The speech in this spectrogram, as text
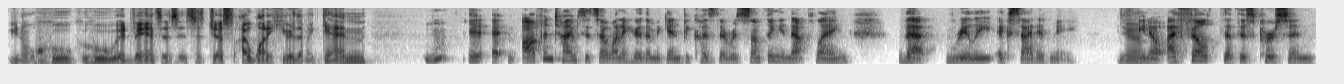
you know who who advances is it just i want to hear them again mm-hmm. it, it, oftentimes it's i want to hear them again because there was something in that playing that really excited me yeah you know i felt that this person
